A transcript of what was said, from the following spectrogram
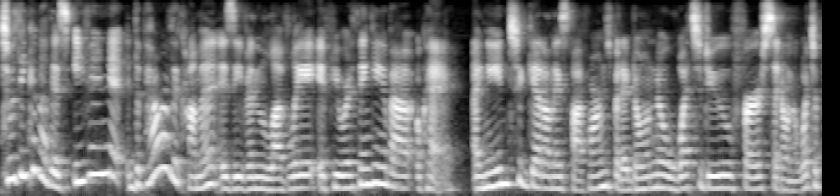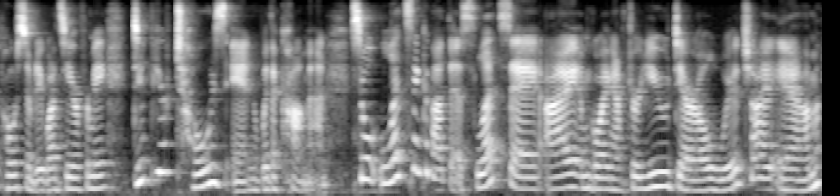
So think about this. Even the power of the comment is even lovely if you were thinking about, okay, I need to get on these platforms, but I don't know what to do first. I don't know what to post. Nobody wants to hear from me. Dip your toes in with a comment. So let's think about this. Let's say I am going after you, Darryl, which I am,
